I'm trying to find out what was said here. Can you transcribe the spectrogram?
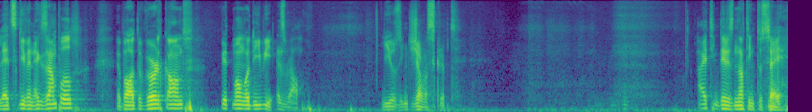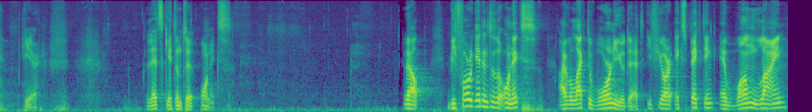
Let's give an example about the word count with MongoDB as well using JavaScript. I think there is nothing to say here. Let's get into Onyx. Well, before getting to the Onyx, I would like to warn you that if you are expecting a one-line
